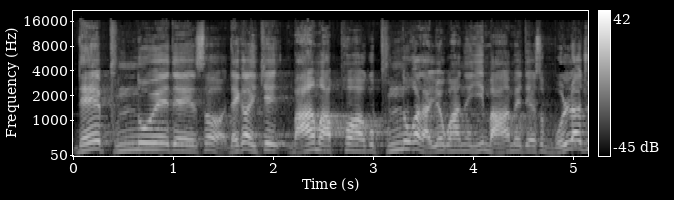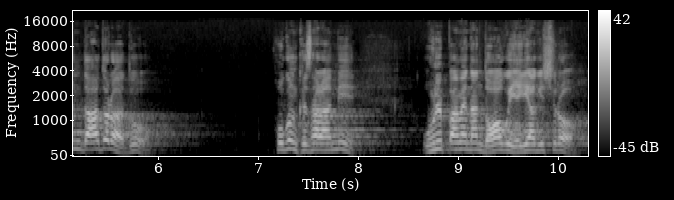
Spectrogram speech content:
내 분노에 대해서 내가 이렇게 마음 아파하고 분노가 나려고 하는 이 마음에 대해서 몰라준다 하더라도 혹은 그 사람이 오늘 밤에 난 너하고 얘기하기 싫어.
